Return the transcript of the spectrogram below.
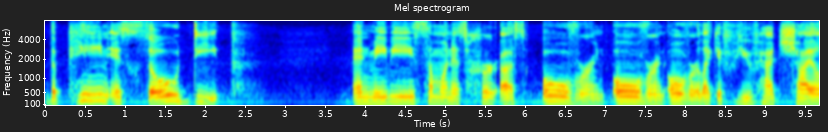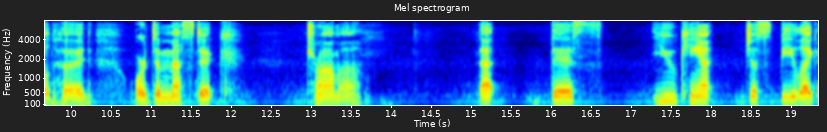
the pain is so deep, and maybe someone has hurt us over and over and over. Like if you've had childhood or domestic trauma that this you can't just be like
